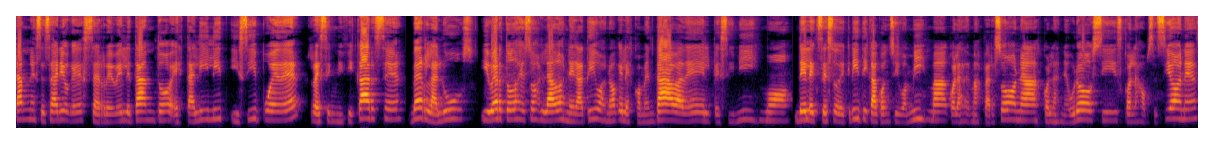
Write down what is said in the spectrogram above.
tan necesario que se revele tanto esta Lilith y sí puede resignificarse, ver la luz y ver todos esos lados negativos ¿no? que les comentaba del pesimismo, del exceso de crítica consigo misma, con las demás personas, con las neurosis, con las obsesiones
